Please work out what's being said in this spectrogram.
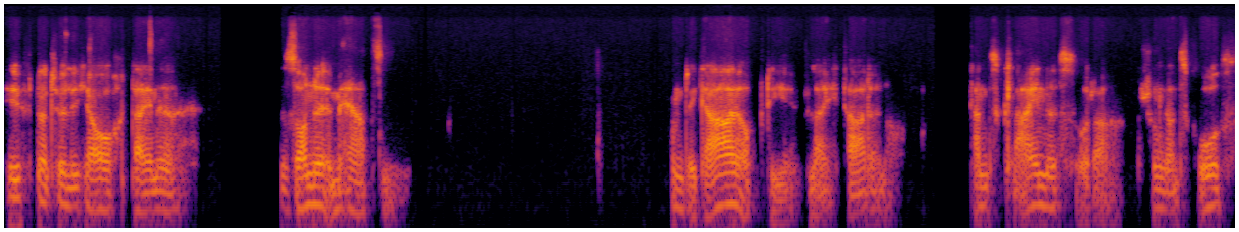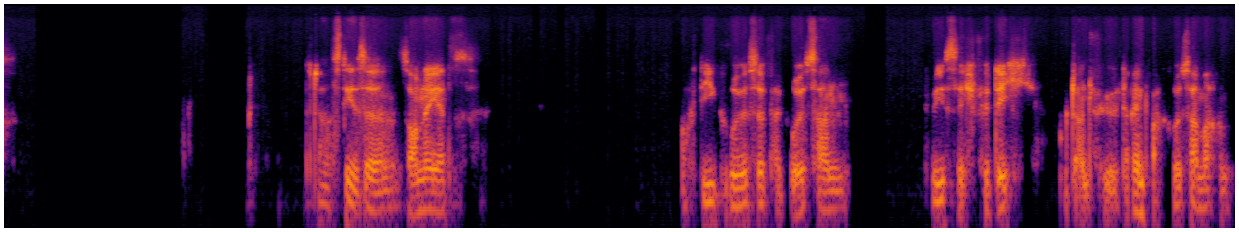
hilft natürlich auch deine Sonne im Herzen. Und egal, ob die vielleicht gerade noch ganz klein ist oder schon ganz groß, darfst diese Sonne jetzt auf die Größe vergrößern, wie es sich für dich gut anfühlt. Einfach größer machen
